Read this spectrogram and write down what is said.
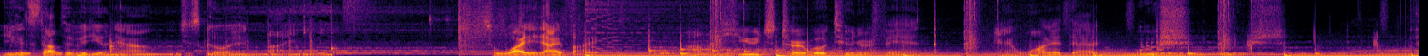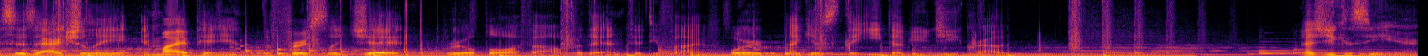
you can stop the video now and just go ahead and buy it. So why did I buy it? I'm a huge turbo tuner fan and I wanted that whoosh whoosh. This is actually, in my opinion, the first legit real blow-off valve for the N55, or I guess the EWG crowd. As you can see here,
